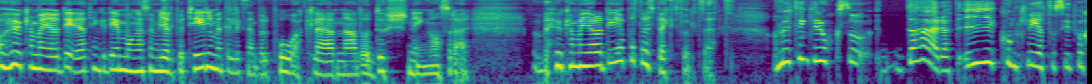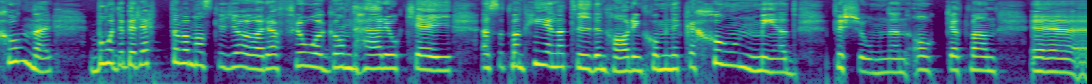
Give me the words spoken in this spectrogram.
Och hur kan man göra det? Jag tänker det är många som hjälper till med till exempel påklädnad och duschning och sådär. Hur kan man göra det på ett respektfullt sätt? men jag tänker också där att i konkreta situationer både berätta vad man ska göra, fråga om det här är okej. Okay. Alltså att man hela tiden har en kommunikation med personen och att man eh,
